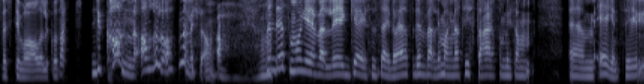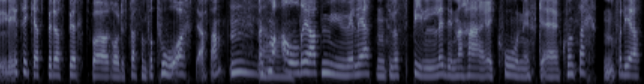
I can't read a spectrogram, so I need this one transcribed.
festival eller konsert. Du kan alle låtene, liksom. Men det som også er veldig gøy, synes jeg, da, er at det er veldig mange artister her som liksom um, egentlig sikkert burde ha spilt på Rådhusplassen for to år siden. Sant? Men som har aldri hatt muligheten til å spille denne her ikoniske konserten. Fordi at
